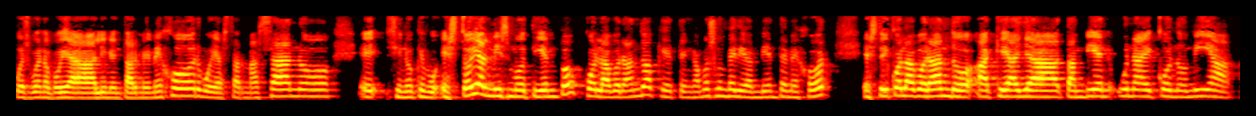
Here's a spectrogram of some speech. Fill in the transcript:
pues bueno, voy a alimentarme mejor, voy a estar más sano, eh, sino que estoy al mismo tiempo colaborando a que tengamos un medio ambiente mejor, estoy colaborando a que haya también una economía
